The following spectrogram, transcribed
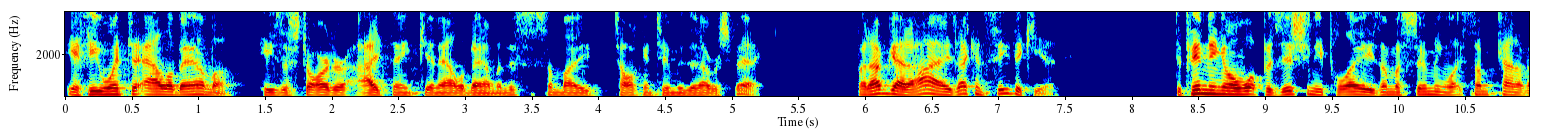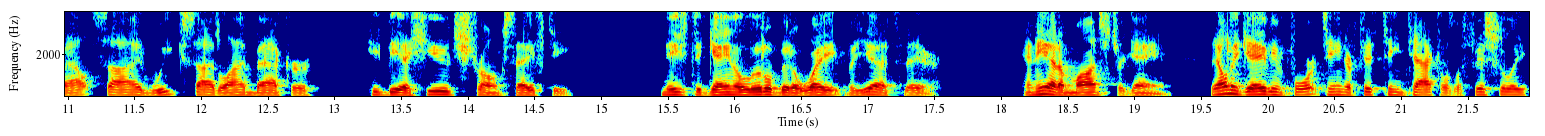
If he went to Alabama, he's a starter, I think, in Alabama. This is somebody talking to me that I respect but I've got eyes. I can see the kid. Depending on what position he plays, I'm assuming like some kind of outside, weak side linebacker. He'd be a huge, strong safety. Needs to gain a little bit of weight, but yeah, it's there. And he had a monster game. They only gave him 14 or 15 tackles officially,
